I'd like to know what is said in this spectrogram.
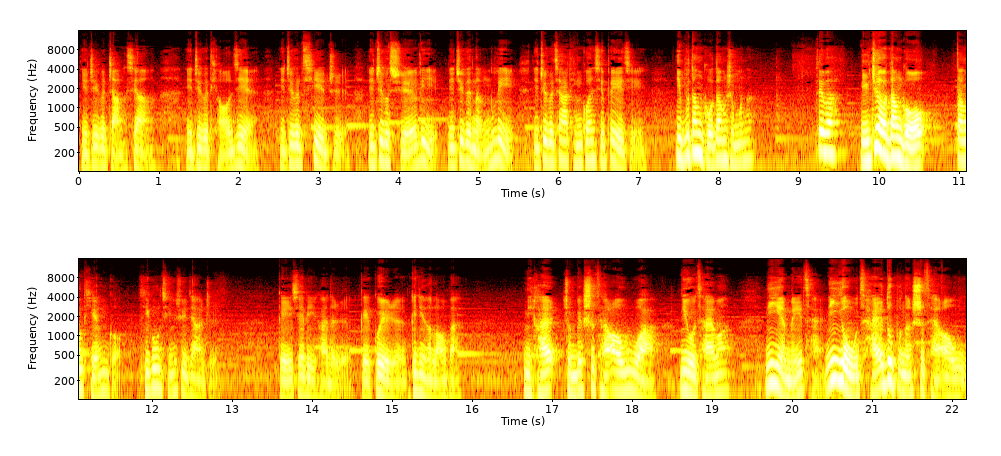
你这个长相，你这个条件，你这个气质，你这个学历，你这个能力，你这个家庭关系背景。你不当狗当什么呢？对吧？你就要当狗，当舔狗，提供情绪价值，给一些厉害的人，给贵人，给你的老板。你还准备恃才傲物啊？你有才吗？你也没才，你有才都不能恃才傲物，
